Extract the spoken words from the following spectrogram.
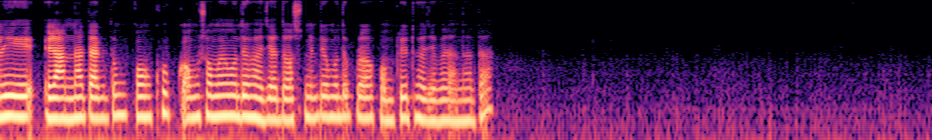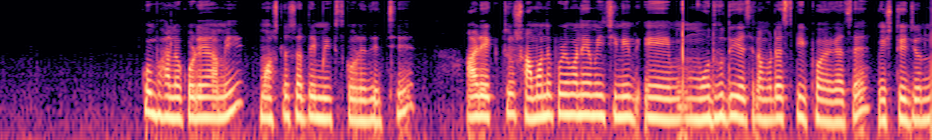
আর এই রান্নাটা একদম কম, খুব কম সময়ের মধ্যে হয়ে যায়, দশ মিনিটের মধ্যে পুরো কমপ্লিট হয়ে যাবে রান্নাটা। খুব ভালো করে আমি মশলার সাথে মিক্স করে দিচ্ছি। আর একটু সামান্য পরিমাণে আমি চিনি মধু দিয়েছিলাম, ওটা স্কিপ হয়ে গেছে মিষ্টির জন্য।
